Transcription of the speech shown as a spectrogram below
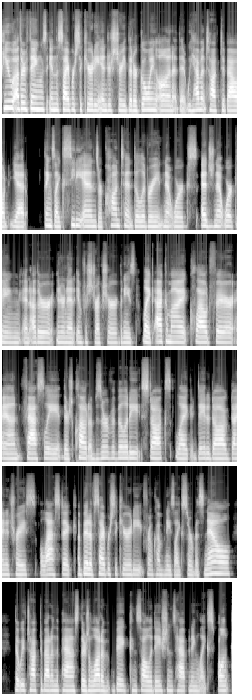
Few other things in the cybersecurity industry that are going on that we haven't talked about yet things like CDNs or content delivery networks, edge networking, and other internet infrastructure companies like Akamai, Cloudflare, and Fastly. There's cloud observability stocks like Datadog, Dynatrace, Elastic, a bit of cybersecurity from companies like ServiceNow that we've talked about in the past. There's a lot of big consolidations happening, like Splunk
